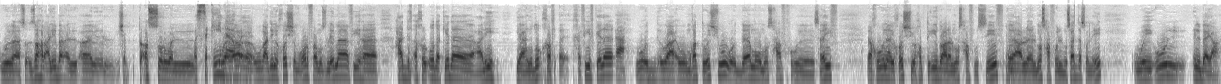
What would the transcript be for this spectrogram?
وظهر عليه بقى التاثر وال والسكينة و- وال- وبعدين يخش في غرفة مظلمة فيها حد في آخر الأوضة كده عليه يعني ضوء خف... خفيف كده آه. وع- ومغطي وشه وقدامه مصحف وسيف. أخونا يخش ويحط إيده على المصحف والسيف آه على المصحف والمسدس ولا إيه؟ ويقول البيعة.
